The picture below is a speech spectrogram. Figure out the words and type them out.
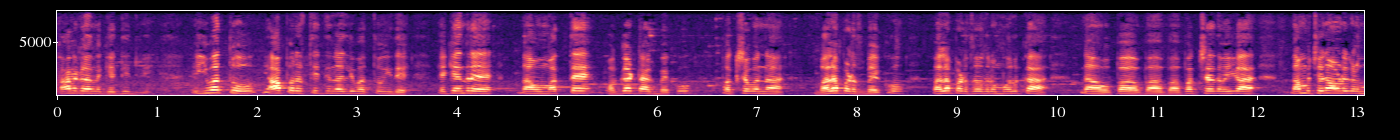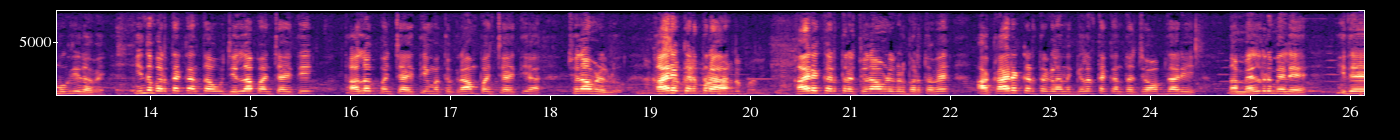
ಸ್ಥಾನಗಳನ್ನು ಗೆದ್ದಿದ್ವಿ. ಇವತ್ತು ಯಾವ ಪರಿಸ್ಥಿತಿನಲ್ಲಿ ಇವತ್ತು ಇದೆ. ಏಕೆಂದರೆ ನಾವು ಮತ್ತೆ ಒಗ್ಗಟ್ಟಾಗಬೇಕು, ಪಕ್ಷವನ್ನು ಬಲಪಡಿಸಬೇಕು ಬಲಪಡಿಸೋದ್ರ ಮೂಲಕ ನಾವು ಪಕ್ಷದ ಈಗ ನಮ್ಮ ಚುನಾವಣೆಗಳು ಮುಗಿದಿದ್ದಾವೆ. ಇನ್ನು ಬರ್ತಕ್ಕಂಥವು ಜಿಲ್ಲಾ ಪಂಚಾಯಿತಿ, ತಾಲೂಕ್ ಪಂಚಾಯಿತಿ ಮತ್ತು ಗ್ರಾಮ ಪಂಚಾಯಿತಿಯ ಚುನಾವಣೆಗಳು. ಕಾರ್ಯಕರ್ತರ ಕಾರ್ಯಕರ್ತರ ಚುನಾವಣೆಗಳು ಬರ್ತವೆ. ಆ ಕಾರ್ಯಕರ್ತರುಗಳನ್ನು ಗೆಲ್ಲತಕ್ಕಂಥ ಜವಾಬ್ದಾರಿ ನಮ್ಮೆಲ್ಲರ ಮೇಲೆ ಇದೆ.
